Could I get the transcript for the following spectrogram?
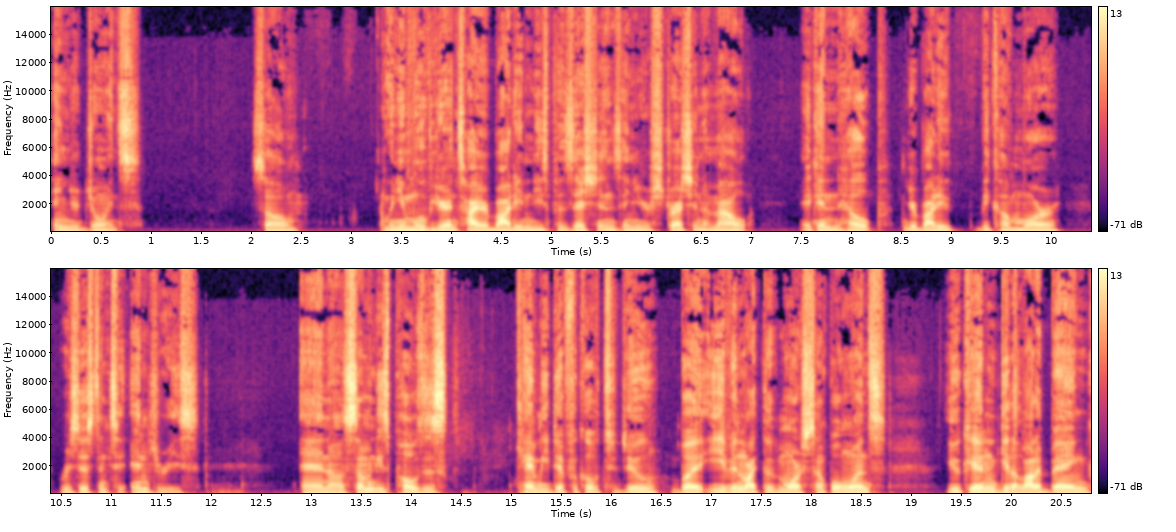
in your joints. So when you move your entire body in these positions and you're stretching them out, it can help your body become more resistant to injuries. And uh, some of these poses can be difficult to do, but even like the more simple ones, you can get a lot of bang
